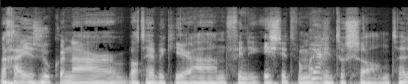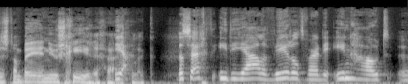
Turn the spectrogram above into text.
Dan ga je zoeken naar wat heb ik hier aan? Vind ik, is dit voor mij Ja. interessant? Dus dan ben je nieuwsgierig eigenlijk. Dat is eigenlijk de ideale wereld waar de inhoud eh,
